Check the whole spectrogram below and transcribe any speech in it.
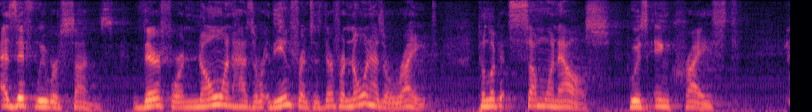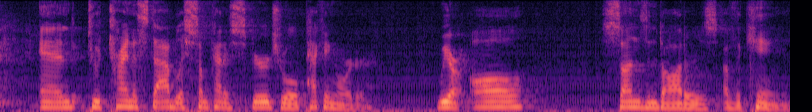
as if we were sons. Therefore, no one has a right, the inference is, therefore, no one has a right to look at someone else who is in Christ and to try and establish some kind of spiritual pecking order. We are all sons and daughters of the King.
